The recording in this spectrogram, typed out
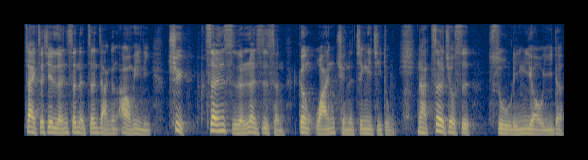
在这些人生的挣扎跟奥秘里，去真实的认识神，更完全的经历基督，那这就是属灵友谊的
